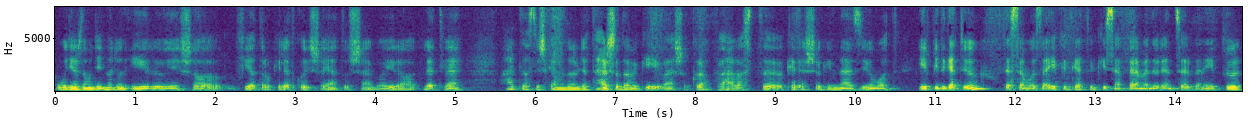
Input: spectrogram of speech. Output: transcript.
Úgy érzem, hogy egy nagyon élő és a fiatalok életkori sajátosságaira, illetve hát azt is kell mondanom, hogy a társadalmi kihívásokra választ kereső gimnáziumot építgetünk, teszem hozzá építgetünk, hiszen felmenő rendszerben épül.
